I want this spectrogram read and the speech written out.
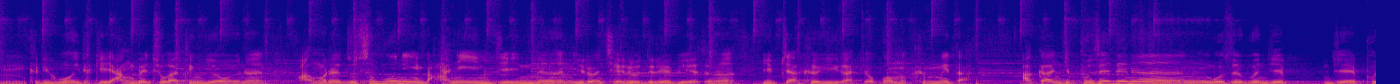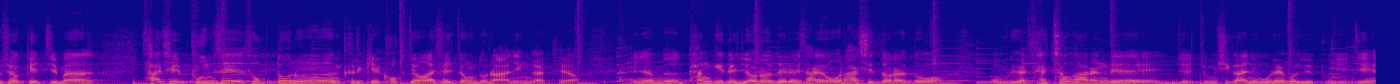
음, 그리고 이렇게 양배추 같은 경우는 아무래도 수분이 많이 이제 있는 이런 재료들에 비해서는 입자 크기가 조금 큽니다. 아까 이제 분쇄되는 모습은 이제 이제 보셨겠지만 사실 분쇄의 속도는 그렇게 걱정하실 정도는 아닌 것 같아요. 왜냐하면 탄기를 여러 대를 사용을 하시더라도 어, 우리가 세척하는데 이제 좀 시간이 오래 걸릴 뿐이지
